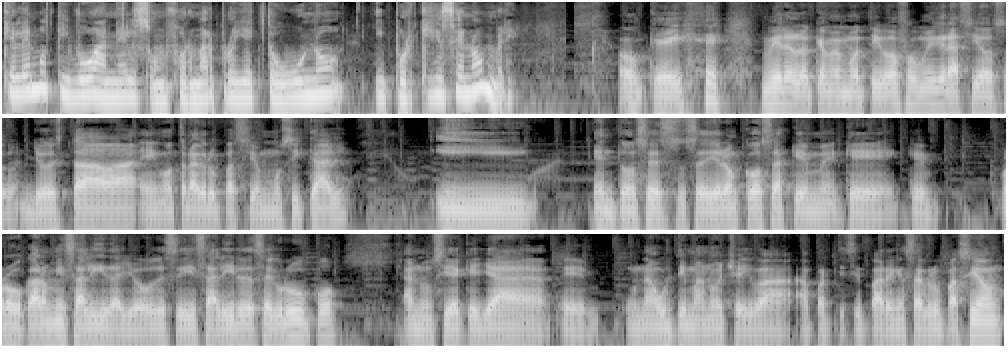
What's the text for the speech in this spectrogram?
¿Qué le motivó a Nelson formar Proyecto 1 y por qué ese nombre? Ok, mira, lo que me motivó fue muy gracioso. Yo estaba en otra agrupación musical y entonces sucedieron cosas que, me, que, que provocaron mi salida. Yo decidí salir de ese grupo, anuncié que ya eh, una última noche iba a participar en esa agrupación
